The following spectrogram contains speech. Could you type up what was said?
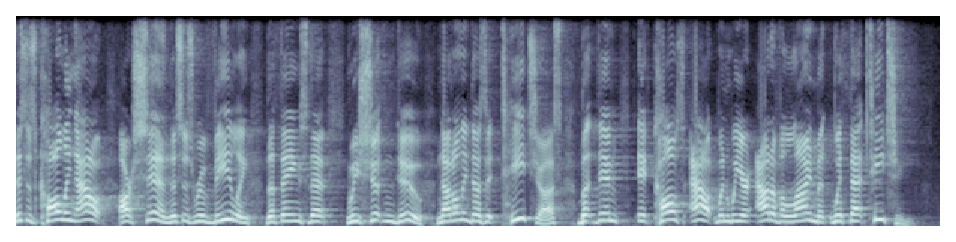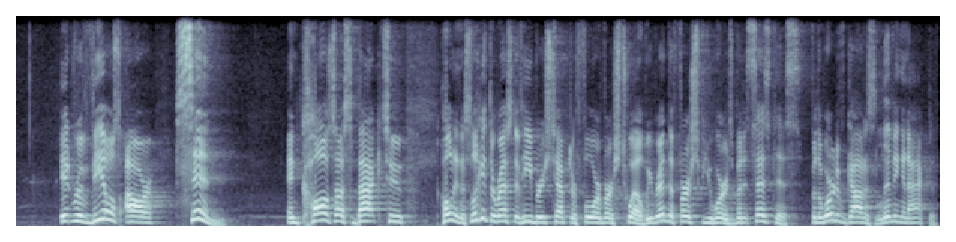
This is calling out our sin. This is revealing the things that we shouldn't do. Not only does it teach us, but then it calls out when we are out of alignment with that teaching. It reveals our sin and calls us back to holiness. Look at the rest of Hebrews chapter 4, verse 12. We read the first few words, but it says this For the word of God is living and active,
